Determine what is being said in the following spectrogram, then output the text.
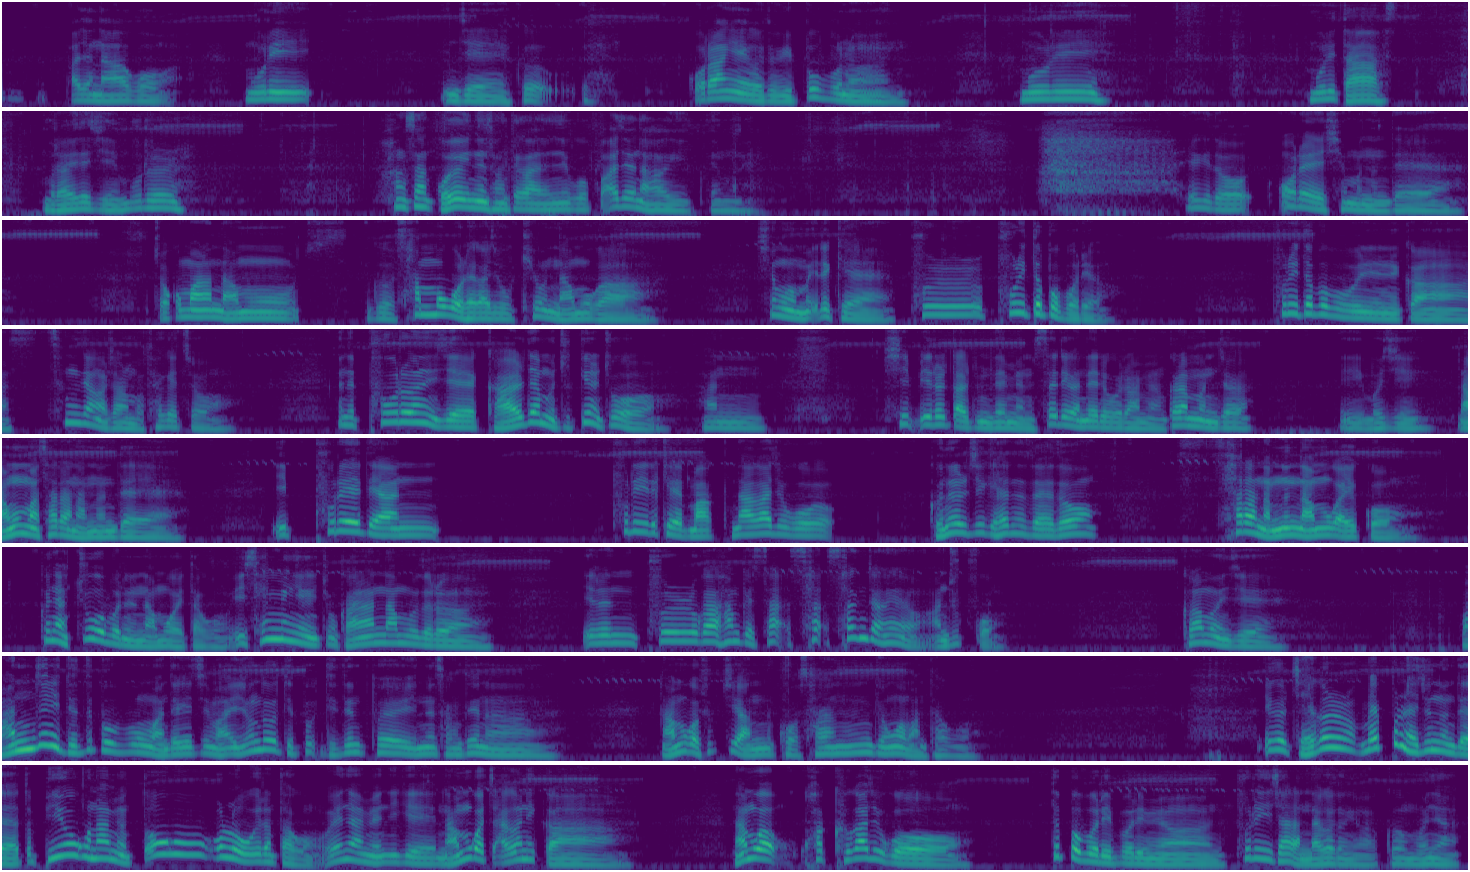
빠져나가고 물이 이제 그 꼬랑의 그 윗부분은 물이 물이 다 뭐라 해야 되지 물을 항상 고여 있는 상태가 아니고 빠져나가기 때문에 여기도 오래 심었는데 조그마한 나무 그 삽목을 해가지고 키운 나무가 심으면 이렇게 풀 풀이 덮어버려. 풀이 덮어버리니까 성장을 잘 못하겠죠. 근데 풀은 이제 가을 되면 죽기는 죽어. 한 11월 달쯤 되면 쓰리가 이러면. 그러면 이제 이 뭐지? 나무만 살아남는데 이 풀에 대한 풀이 이렇게 막 나가지고 그늘지게 했는데도 살아남는 나무가 있고 그냥 죽어버리는 나무가 있다고. 이 생명력이 좀 강한 나무들은 이런 풀과 함께 사- 사- 성장해요. 안 죽고. 그러면 이제 완전히 뒤덮어 보면 안 되겠지만 이 정도 뒤덮- 뒤덮여 있는 상태는 나무가 죽지 않고 사는 경우가 많다고. 이걸 제거를 몇 번 해줬는데 또 비 오고 나면 또 올라오고 이런다고. 왜냐면 이게 나무가 작으니까 나무가 확 커가지고 덮어버리 버리면 풀이 잘 안 나거든요. 그 뭐냐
